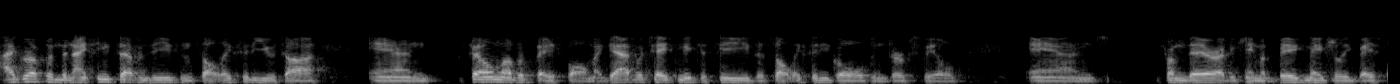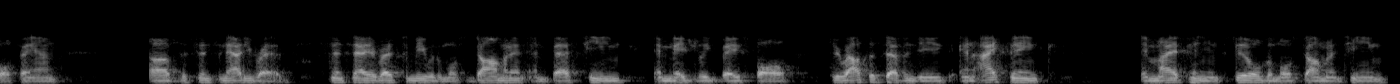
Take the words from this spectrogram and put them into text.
I grew up in the 1970s in Salt Lake City, Utah, and fell in love with baseball. My dad would take me to see the Salt Lake City Gulls in Derks Field, and from there, I became a big Major League Baseball fan of the Cincinnati Reds. Cincinnati Reds to me were the most dominant and best team in Major League Baseball throughout the 70s, and I think, in my opinion, still the most dominant team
